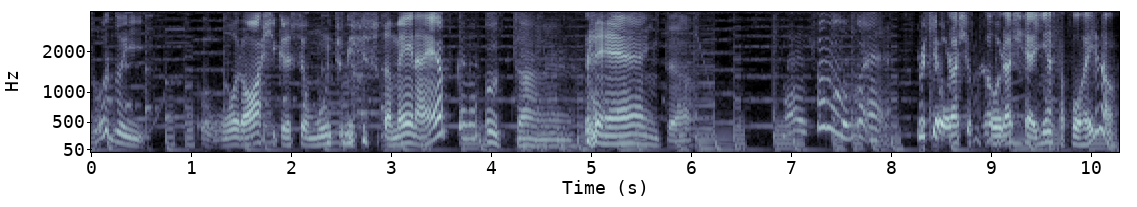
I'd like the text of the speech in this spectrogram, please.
Tudo e o Orochi cresceu muito nisso também na época, né? Puta merda. É, então. Mas vamos, é. Por que? O Orochi, o Orochi reagia nessa porra aí, não?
